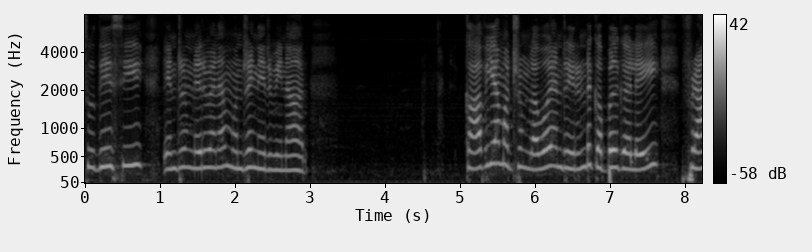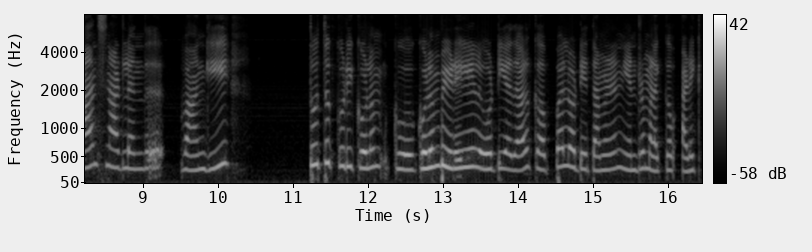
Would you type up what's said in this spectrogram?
சுதேசி என்றும் நிறுவனம் ஒன்றை நிறுவினார். காவியா மற்றும் லவோ என்ற இரண்டு கப்பல்களை பிரான்ஸ் நாட்டிலிருந்து வாங்கி தூத்துக்குடி கொழும் கொழும்பு இடையில் ஓட்டியதால் கப்பல் ஓட்டிய தமிழன் என்றும் அழைக்க அழைக்க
